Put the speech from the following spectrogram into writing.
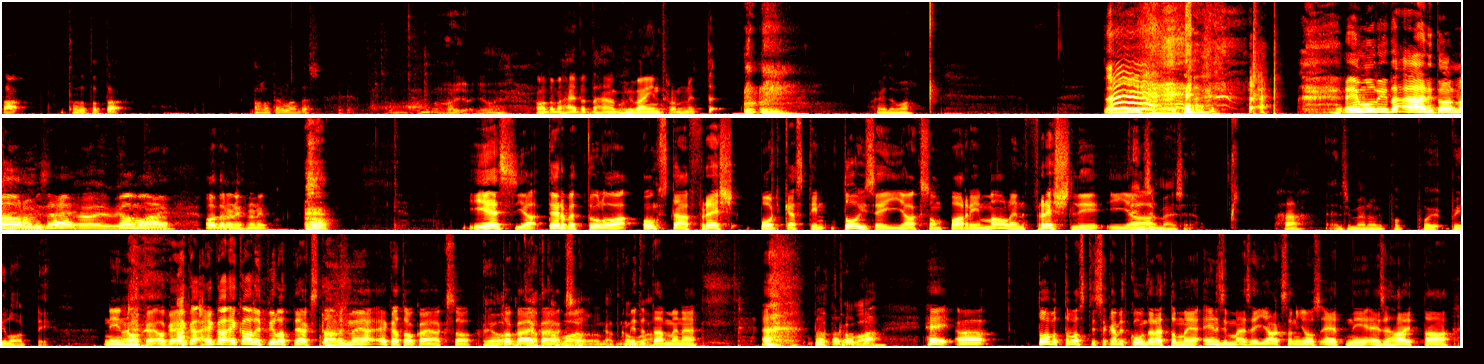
tota, tota, tota, aloitellaan tässä. Oi, oi, oi. Oota, mä heitän tähän jonkun hyvä intro nyt. Heitä vaan. Ei mulla riitä ääni tuon nauramiseen. On. Oota, no niin, no niin. Yes, ja tervetuloa. Onks tää Fresh podcastin toisen jakson pariin? Mä olen Freshly ja... Ensimmäisen. Häh? Ensimmäinen oli po- po- pilotti. Niin, no okei, okei. Eka, eka, eka oli pilottijakso, tää on nyt meidän eka toka jakso. Joo, Toka eka jakso. Miten tää menee? tota, tota. Hei, äh, toivottavasti sä kävit kuuntelemaan ton meidän ensimmäisen jakson. Jos et, niin ei se haittaa.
